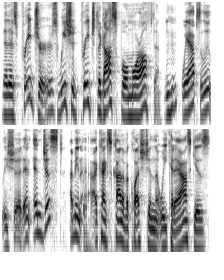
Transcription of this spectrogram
that as preachers, we should preach the gospel more often. Mm-hmm. We absolutely should. And and just I mean, I it's kind of a question that we could ask is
